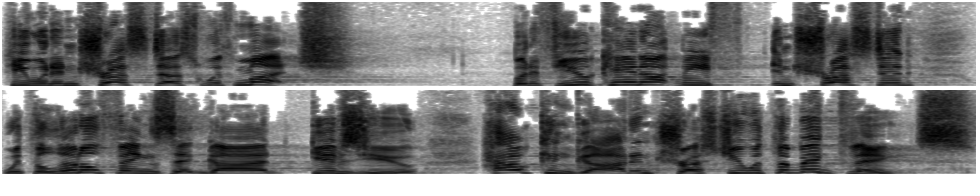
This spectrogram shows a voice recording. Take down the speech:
He would entrust us with much? But if you cannot be entrusted with the little things that God gives you, how can God entrust you with the big things?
